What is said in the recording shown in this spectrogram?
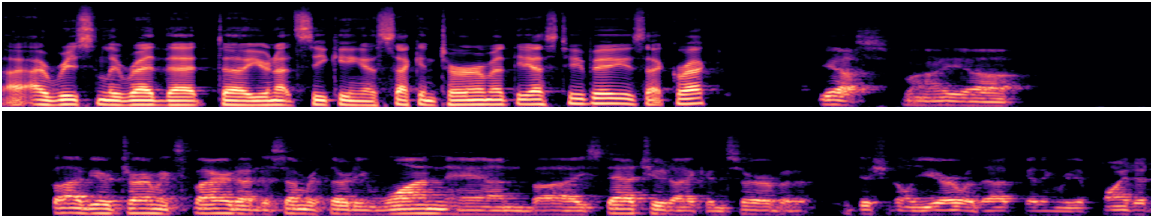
I, I, recently read that uh, you're not seeking a second term at the STB. Is that correct? Yes. My uh, five year term expired on December 31, and by statute, I can serve an additional year without getting reappointed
